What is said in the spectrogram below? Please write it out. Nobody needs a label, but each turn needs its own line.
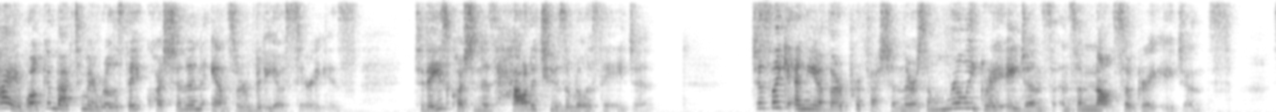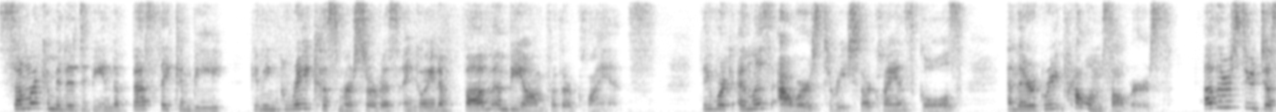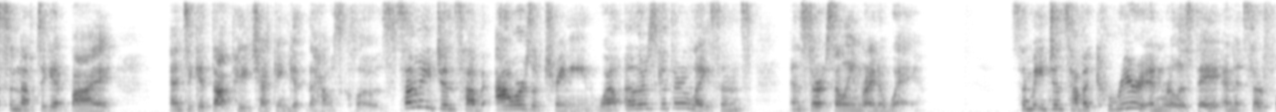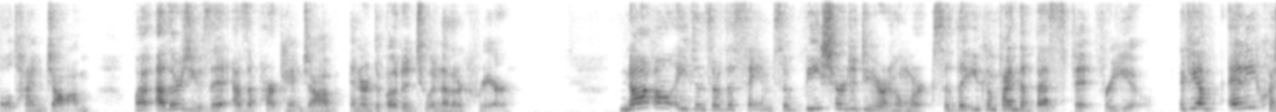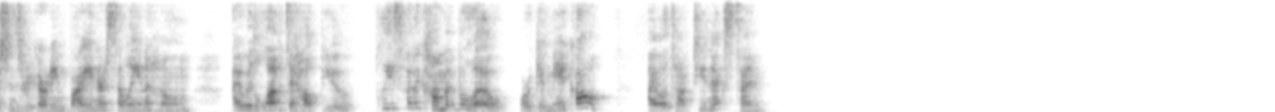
Hi, welcome back to my real estate question and answer video series. Today's question is how to choose a real estate agent. Just like any other profession, there are some really great agents and some not so great agents. Some are committed to being the best they can be, giving great customer service and going above and beyond for their clients. They work endless hours to reach their clients' goals and they are great problem solvers. Others do just enough to get by and to get that paycheck and get the house closed. Some agents have hours of training while others get their license and start selling right away. Some agents have a career in real estate and it's their full-time job, while others use it as a part-time job and are devoted to another career. Not all agents are the same, so be sure to do your homework so that you can find the best fit for you. If you have any questions regarding buying or selling a home, I would love to help you please put a comment below or give me a call. I will talk to you next time.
